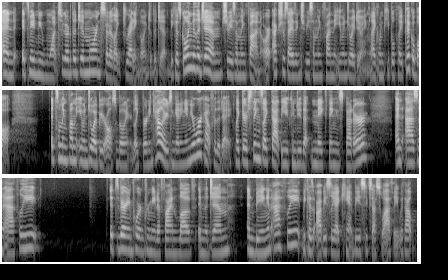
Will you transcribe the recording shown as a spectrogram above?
And it's made me want to go to the gym more instead of like dreading going to the gym because going to the gym should be something fun or exercising should be something fun that you enjoy doing. Like when people play pickleball, it's something fun that you enjoy, but you're also burning, like burning calories and getting in your workout for the day. Like there's things like that that you can do that make things better. And as an athlete, it's very important for me to find love in the gym and being an athlete because obviously I can't be a successful athlete without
